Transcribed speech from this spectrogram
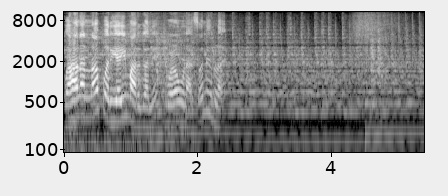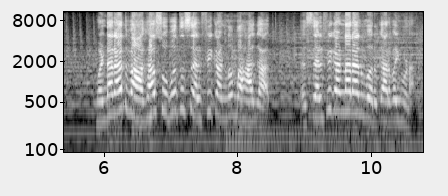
वाहनांना पर्यायी मार्गाने वळवण्याचा निर्णय. भंडाऱ्यात वाघासोबत सेल्फी काढणं महागात. सेल्फी काढणाऱ्यांवर कारवाई होणार.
